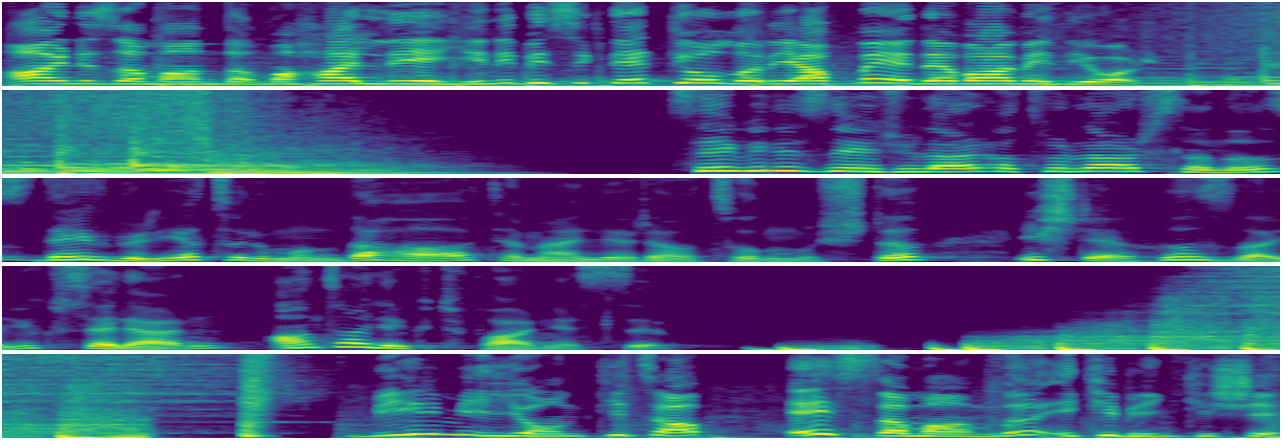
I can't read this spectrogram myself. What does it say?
aynı zamanda mahalleye yeni bisiklet yolları yapmaya devam ediyor. Sevgili izleyiciler hatırlarsanız dev bir yatırımın daha temelleri atılmıştı. İşte hızla yükselen Antalya Kütüphanesi. 1 milyon kitap, eş zamanlı 2000 kişi.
